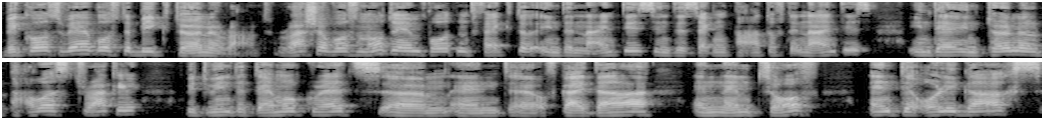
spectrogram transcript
Because where was the big turnaround? Russia was not an important factor in the 90s, in the second part of the 90s, in the internal power struggle between the Democrats um, and uh, of Gaidar and Nemtsov and the oligarchs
